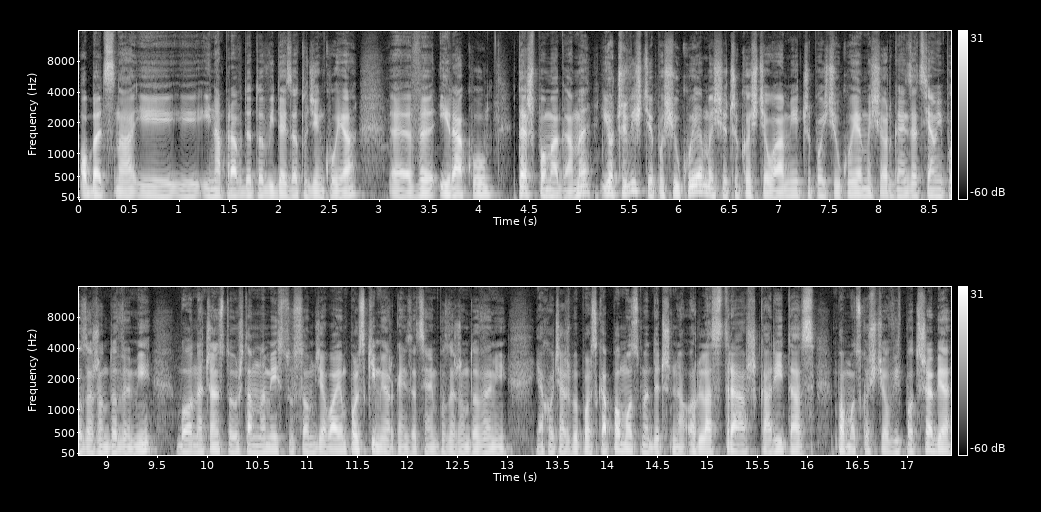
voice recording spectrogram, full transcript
obecna i, i, i naprawdę to widać, za to dziękuję. W Iraku też pomagamy i oczywiście posiłkujemy się czy kościołami, czy posiłkujemy się organizacjami pozarządowymi, bo one często już tam na miejscu są, działają polskimi organizacjami pozarządowymi, jak chociażby Polska Pomoc Medyczna, Orla Straż, Caritas, Pomoc Kościołowi w Potrzebie,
